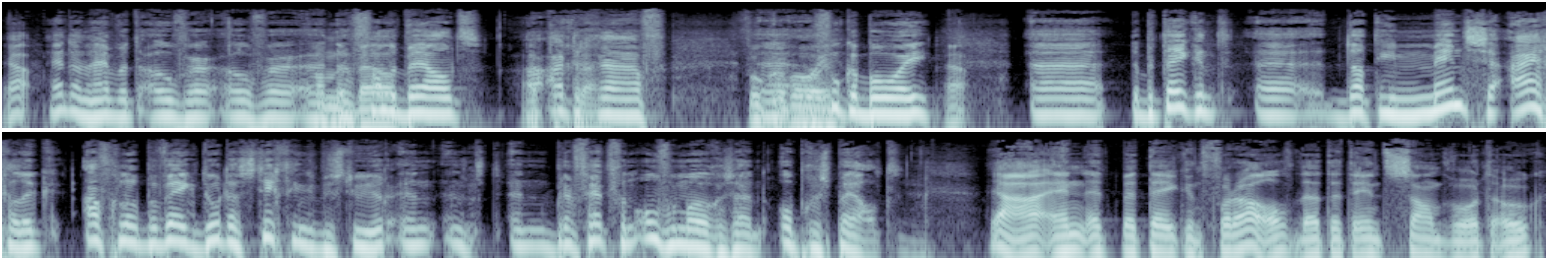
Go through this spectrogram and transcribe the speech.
Ja. Hè, dan hebben we het over, over eh, Van de der Van der Belt, Belt, Artegraaf, Foukeboy. eh. Ja. Eh, dat betekent eh, dat die mensen eigenlijk afgelopen week door dat stichtingsbestuur een, een, een brevet van onvermogen zijn opgespeld. Ja, en het betekent vooral dat het interessant wordt ook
